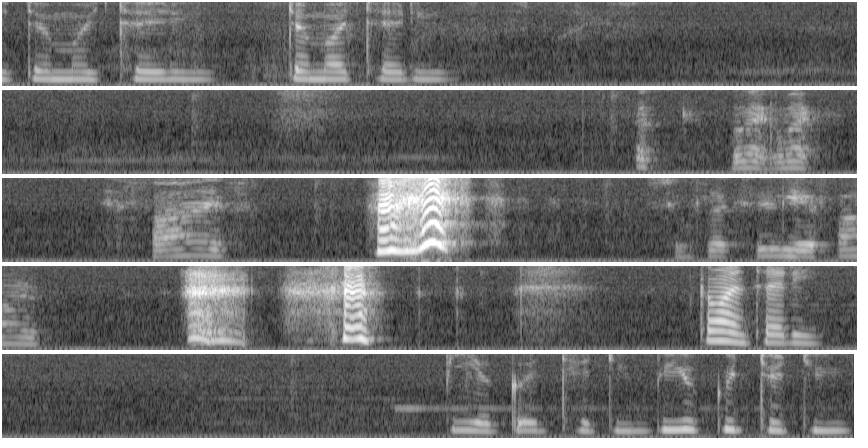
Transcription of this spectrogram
Get them my teddy. Them my teddy. Look, go back, go back. F5. Suplex City, F5. Come on, Teddy. Be a good Teddy. Be a good Teddy.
